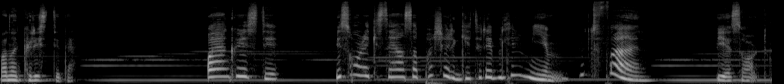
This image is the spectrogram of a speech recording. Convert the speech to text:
Bana Christie de. Bayan Christie, bir sonraki seansa Paşar'ı getirebilir miyim? Lütfen, diye sordum.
